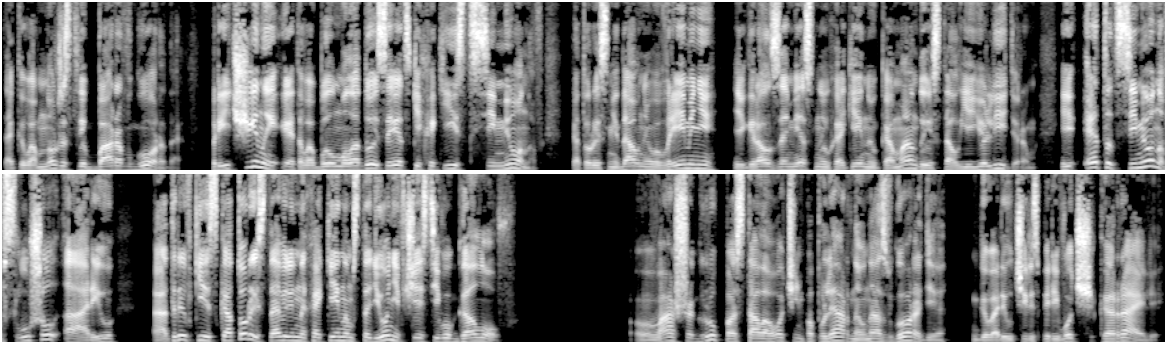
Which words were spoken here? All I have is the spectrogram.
так и во множестве баров города. Причиной этого был молодой советский хоккеист Семенов, который с недавнего времени играл за местную хоккейную команду и стал ее лидером. И этот Семенов слушал арию, отрывки из которой ставили на хоккейном стадионе в честь его голов. «Ваша группа стала очень популярна у нас в городе», говорил через переводчика Райли.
